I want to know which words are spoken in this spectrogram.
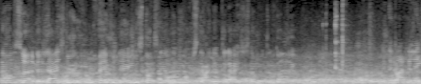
dan hadden ze de lijstdeur van de VVD in de stadsdeel er niet op staan. Je hebt de lijstjes, dan moet hem dat deel. Maar werden.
